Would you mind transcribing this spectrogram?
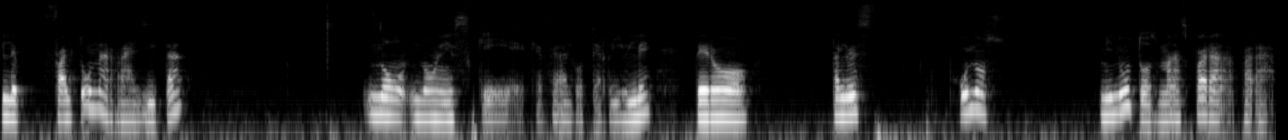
le faltó una rayita. No, no es que, sea algo terrible, pero tal vez unos minutos más para, para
